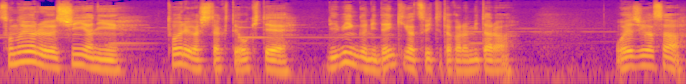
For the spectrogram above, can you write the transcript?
その夜深夜にトイレがしたくて起きてリビングに電気がついてたから見たら親父がさ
